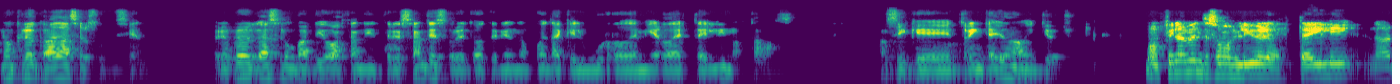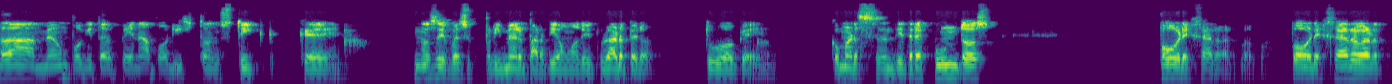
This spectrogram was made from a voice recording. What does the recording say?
no, creo que vaya a ser suficiente, pero creo que va a ser un partido bastante interesante, sobre todo teniendo en cuenta que el burro de mierda de Staley no está más. Así que 31 a 28. Bueno, finalmente somos libres de Staley. La verdad me da un poquito de pena por Easton Stick, que no sé si fue su primer partido como titular, pero tuvo que comer 63 puntos. Pobre Herbert. Pobre Herbert.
